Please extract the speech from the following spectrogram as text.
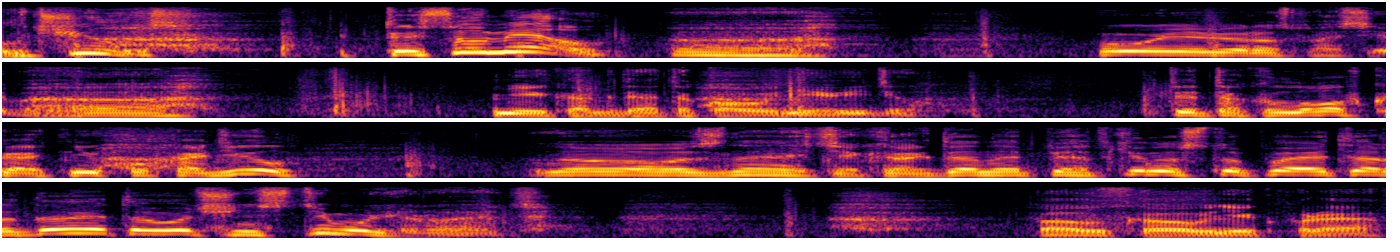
Получилось? Ты сумел? Уиверу спасибо. А, Никогда такого не видел. Ты так ловко от них уходил. ну, вы знаете, когда на пятки наступает Орда, это очень стимулирует. Полковник прав.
